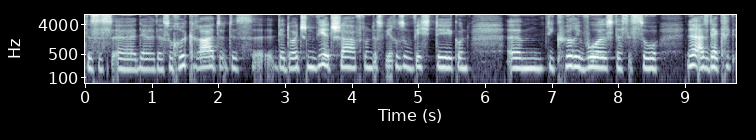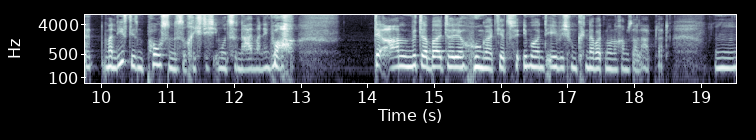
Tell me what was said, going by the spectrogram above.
das ist äh, der, das Rückgrat des, äh, der deutschen Wirtschaft und das wäre so wichtig und ähm, die Currywurst, das ist so, ne, also der kriegt, man liest diesen Post und ist so richtig emotional. Man denkt, boah, der arme Mitarbeiter, der hungert jetzt für immer und ewig und knabbert nur noch am Salatblatt. Mm,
